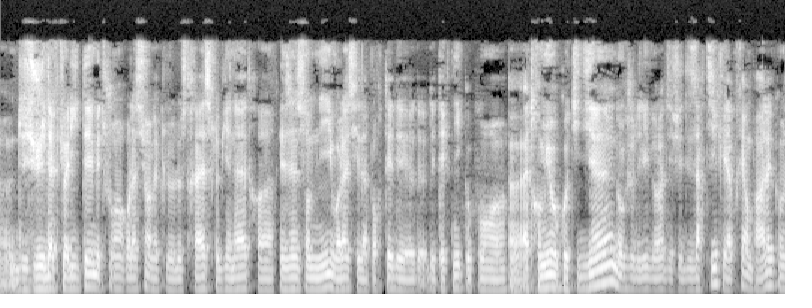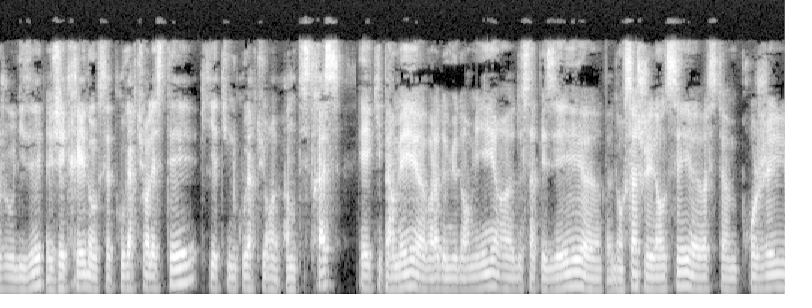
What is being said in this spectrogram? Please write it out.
euh, sujets d'actualité, mais toujours en relation avec le, stress, le bien-être, euh, les insomnies. Voilà, essayer d'apporter des, des, techniques pour euh, être mieux au quotidien. Donc je délivre des, des articles et après en parallèle, comme je vous le disais, j'ai créé donc cette couverture lestée qui est une couverture anti-stress et qui permet euh, voilà de mieux dormir, euh, de s'apaiser. Euh. donc ça je l'ai lancé, c'était un projet,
